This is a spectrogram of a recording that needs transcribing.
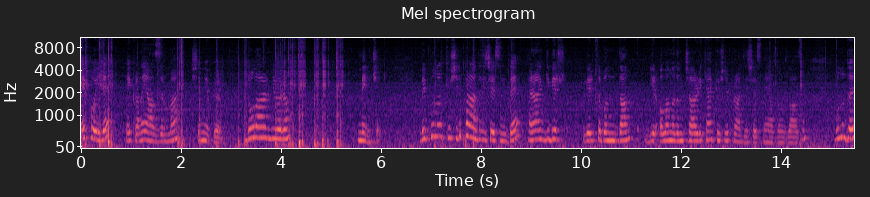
Echo ile ekrana yazdırma işlemi yapıyorum. Dolar diyorum. Menü çek. Ve bunu köşeli parantez içerisinde herhangi bir veri tabanından bir alan adını çağırırken köşeli parantez içerisinde yazmamız lazım. Bunu da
